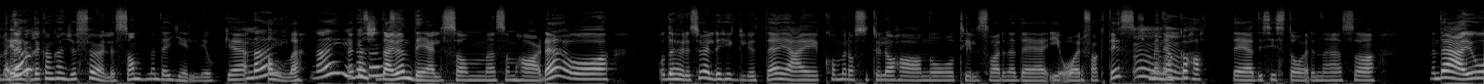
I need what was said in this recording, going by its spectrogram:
men det, ja. det kan kanskje føles sånn, men det gjelder jo ikke Nei, alle. Nei, Det ikke kanskje, sant? det er jo en del som, som har det, og, og det høres jo veldig hyggelig ut det. Jeg kommer også til å ha noe tilsvarende det i år, faktisk. Mm, Men jeg har mm. ikke hatt det de siste årene, så Men det er jo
